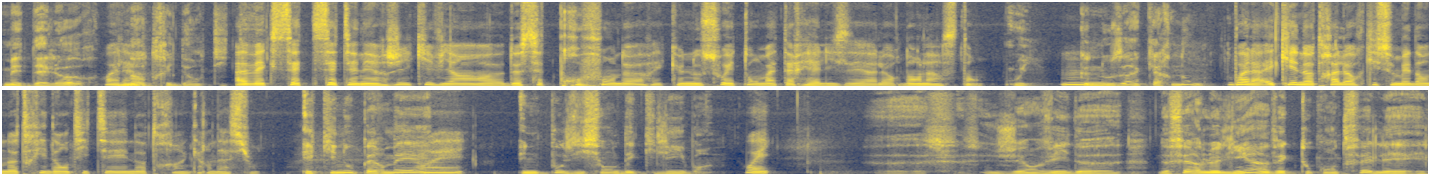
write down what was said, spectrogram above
mais dès lors, notre identité. Avec cette, cette, énergie qui vient euh, de cette profondeur et que nous souhaitons matérialiser alors dans l'instant. Oui, hmm. que nous incarnons. Voilà, et qui est notre alors, qui se met dans notre identité, notre incarnation. Et qui nous permet une position d'équilibre. Oui. Euh, j'ai envie de, de, faire le lien avec tout compte fait les,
